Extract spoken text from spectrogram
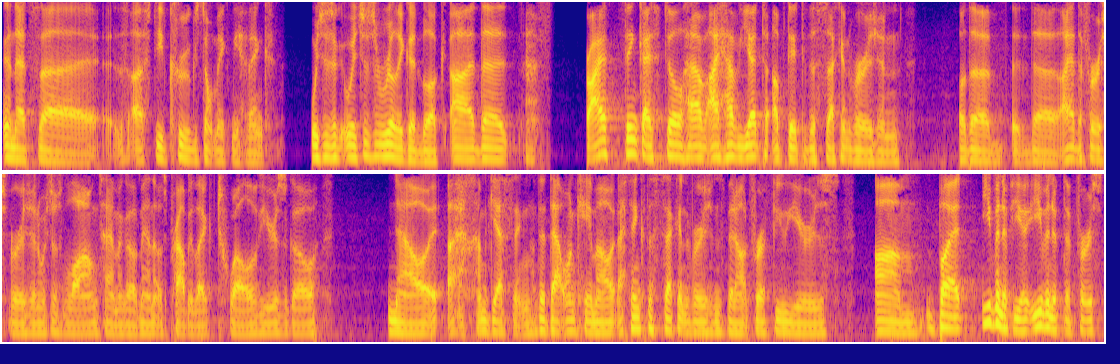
and that's uh, uh, Steve Krug's "Don't Make Me Think," which is a, which is a really good book. Uh, the I think I still have I have yet to update to the second version. The the I had the first version, which was a long time ago. Man, that was probably like twelve years ago. Now uh, I'm guessing that that one came out. I think the second version's been out for a few years. Um, but even if you even if the first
